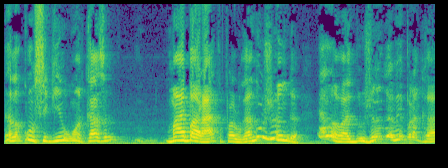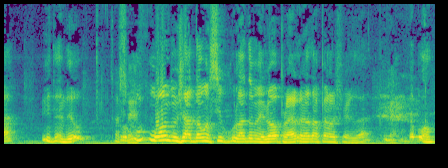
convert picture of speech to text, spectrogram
ela conseguiu uma casa mais barata para alugar no Janga. Ela vai do Janga e vem para cá, entendeu? Tá o, o ônibus já dá uma circulada melhor para ela, já dá para ela chegar. É bom.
